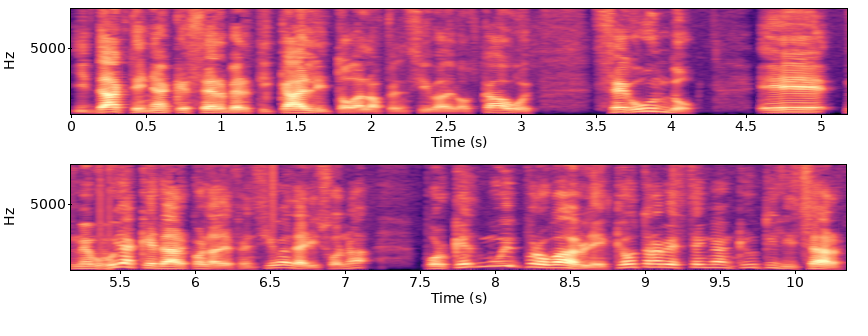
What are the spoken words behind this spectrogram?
y Dak tenía que ser vertical y toda la ofensiva de los Cowboys. Segundo, eh, me voy a quedar con la defensiva de Arizona porque es muy probable que otra vez tengan que utilizar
